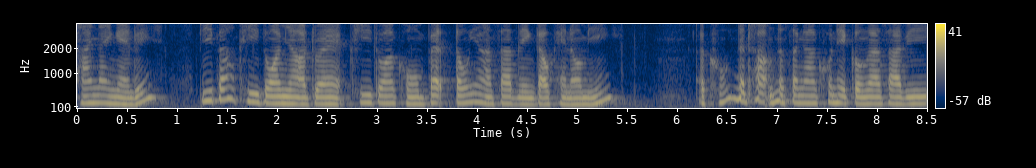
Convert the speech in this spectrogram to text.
ထိုင်းနိုင်ငံတွင်ပြည်ပခီးသွားများအတွက်ခီးသွားခွန်ဘတ်300စတင်ကောက်ခံတော်မူအခု2025ခုနှစ်ကုန်ကစားပြီး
